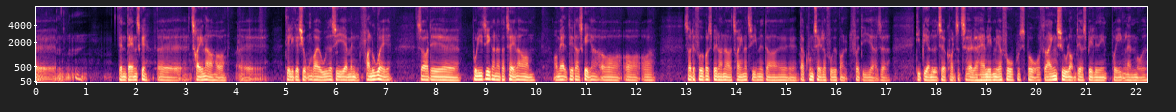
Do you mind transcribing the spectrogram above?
øh, den danske øh, træner og øh, delegation var jo ude og sige, jamen fra nu af, så er det øh, politikerne, der taler om, om alt det, der sker, og, og, og så er det fodboldspillerne og trænerteamet, der, øh, der kun taler fodbold, fordi altså, de bliver nødt til at koncentrere eller have lidt mere fokus på, for der er ingen tvivl om, det er spillet ind på en eller anden måde.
